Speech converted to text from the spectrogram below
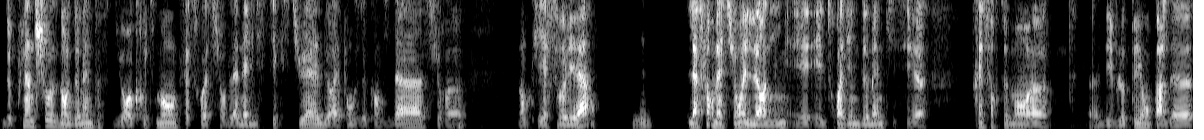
de, plein de choses dans le domaine du recrutement, que ce soit sur de l'analyse textuelle de réponses de candidats. Sur, euh, donc, il y a ce volet-là. Mm-hmm la formation et le learning est, le troisième domaine qui s'est euh, très fortement euh, euh, développé. On parle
